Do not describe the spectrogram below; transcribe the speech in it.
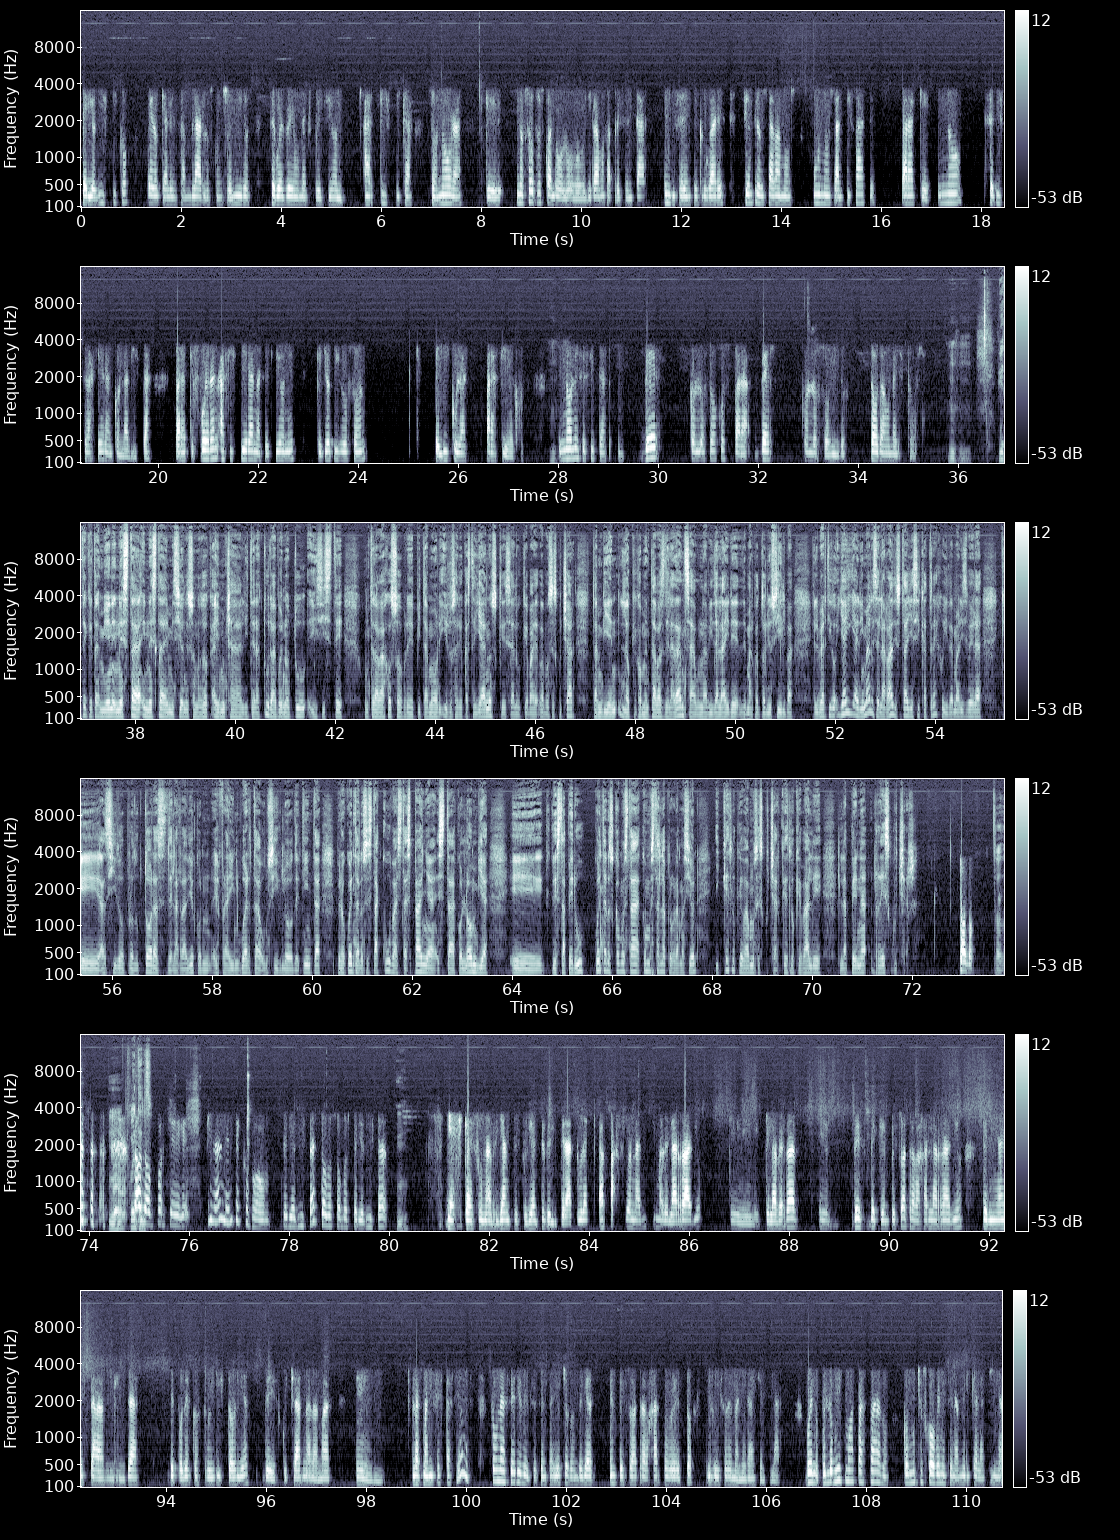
periodístico, pero que al ensamblarlos con sonidos se vuelve una expresión artística, sonora, que nosotros cuando lo llegamos a presentar en diferentes lugares, siempre usábamos unos antifaces para que no se distrajeran con la vista, para que fueran, asistieran a sesiones que yo digo son películas para ciegos. No necesitas ver con los ojos para ver con los oídos toda una historia. Fíjate que también en esta, en esta emisión de Sonodoc hay mucha literatura. Bueno, tú hiciste un trabajo sobre Pitamor y Rosario Castellanos, que es algo que va- vamos a escuchar. También lo que comentabas de la danza, Una vida al aire de Marco Antonio Silva, El vértigo. Y hay animales de la radio, está Jessica Trejo y Damaris Vera, que han sido productoras de la radio con Efraín Huerta, Un siglo de tinta. Pero cuéntanos, está Cuba, está España, está Colombia, eh, está Perú. Cuéntanos cómo está, cómo está la programación y qué es lo que vamos a escuchar, qué es lo que vale la pena reescuchar. Todo, Todo. Todo, porque finalmente como periodistas, todos somos periodistas. Jessica es una brillante estudiante de literatura, apasionadísima de la radio, que, que la verdad, eh, desde que empezó a trabajar la radio, tenía esta habilidad de poder construir historias, de escuchar nada más eh, las manifestaciones. Fue una serie del 68 donde ella empezó a trabajar todo esto y lo hizo de manera ejemplar. Bueno, pues lo mismo ha pasado con muchos jóvenes en América Latina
